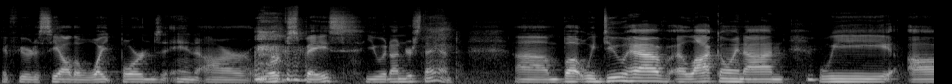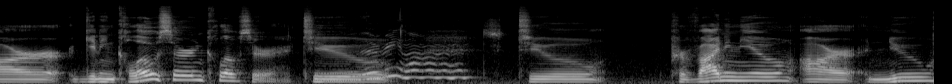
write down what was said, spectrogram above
If you were to see all the whiteboards in our workspace, you would understand. Um, but we do have a lot going on. We are getting closer and closer to relaunch, to providing you our new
